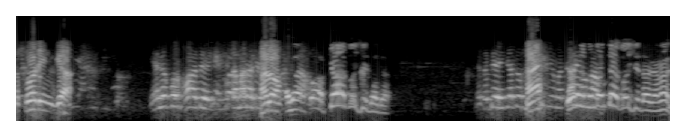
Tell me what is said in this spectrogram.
ને છોડીને ગયા. હેલો. ક્યાં જોશી દાદા? એનો નંબર ક્યાં જોશી દાદા ના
